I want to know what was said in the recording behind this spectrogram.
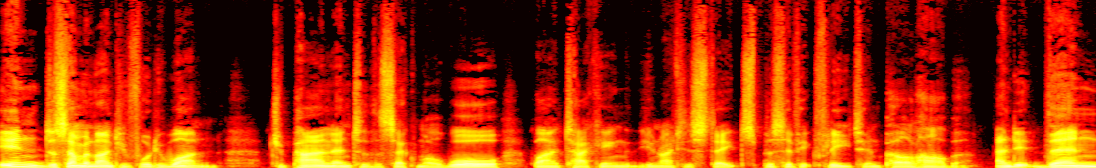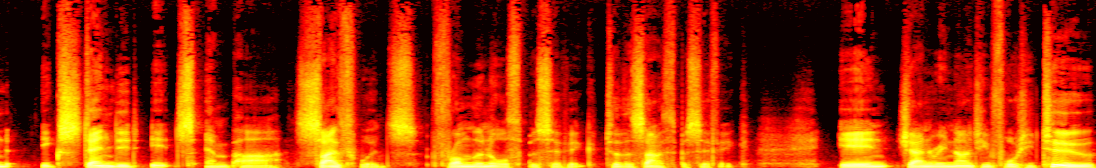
In December 1941, Japan entered the Second World War by attacking the United States Pacific Fleet in Pearl Harbor, and it then extended its empire southwards from the North Pacific to the South Pacific. In January 1942,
